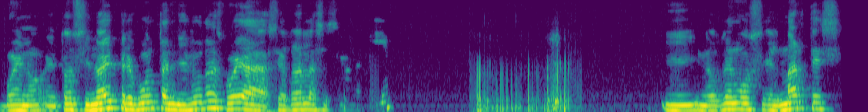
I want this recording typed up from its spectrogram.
Bueno, entonces si no hay preguntas ni dudas, voy a cerrar la sesión y nos vemos el martes.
